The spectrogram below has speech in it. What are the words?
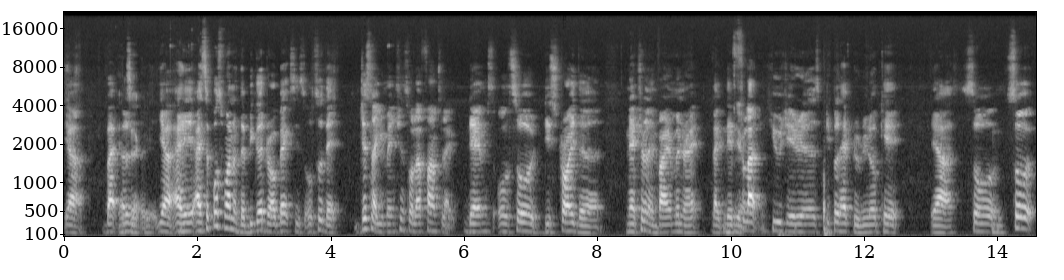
Yeah. But uh, Exactly. yeah, I, I suppose one of the bigger drawbacks is also that just like you mentioned, solar farms like dams also destroy the natural environment, right? Like they Yeah. flood huge areas, people have to relocate. Yeah. So Mm. so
